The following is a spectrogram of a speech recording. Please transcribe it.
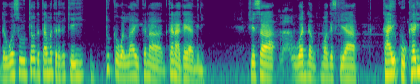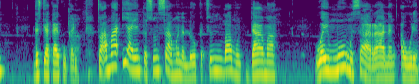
da wasu kyautata mata da kake yi duka wallahi tana tana gaya mini. Shi yasa wannan kuma gaskiya kayi ƙoƙari. Gaskiya kayi ƙoƙari. To amma iyayenta sun sa mana lokaci sun ba mu dama wai mu mu sa ranan auren.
